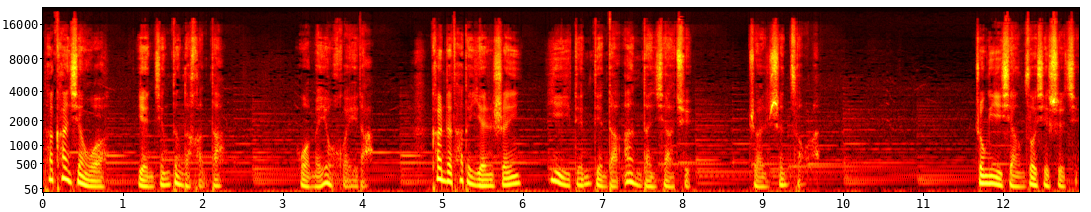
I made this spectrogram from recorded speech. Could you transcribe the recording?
他看向我，眼睛瞪得很大，我没有回答。看着他的眼神一点点的暗淡下去，转身走了。钟毅想做些事情，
